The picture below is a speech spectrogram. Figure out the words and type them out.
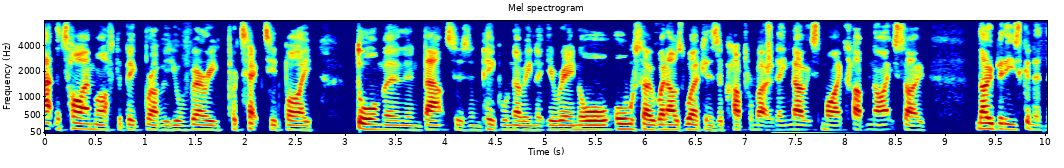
at the time after big brother you're very protected by doormen and bouncers and people knowing that you're in. Or also when i was working as a club promoter they know it's my club night so nobody's going to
